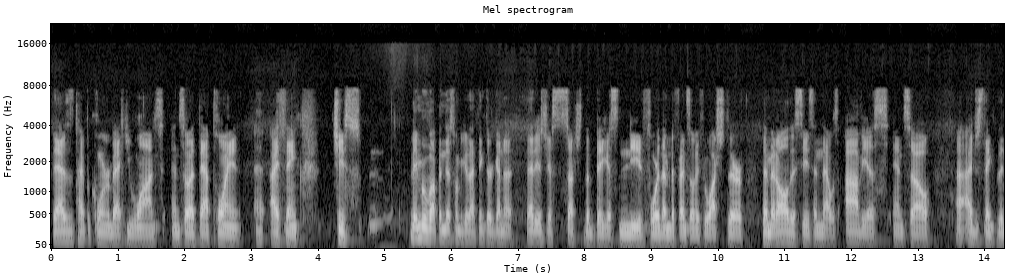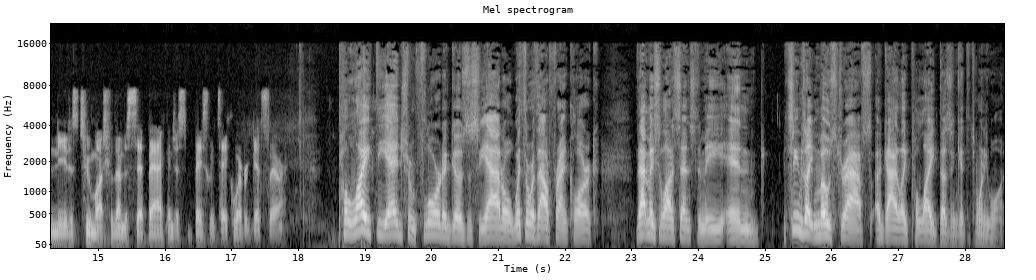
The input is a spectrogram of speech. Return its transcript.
that is the type of cornerback you want. And so at that point, I think Chiefs they move up in this one because I think they're gonna. That is just such the biggest need for them defensively. If you watch their them at all this season, that was obvious, and so I just think the need is too much for them to sit back and just basically take whoever gets there. Polite, the edge from Florida goes to Seattle with or without Frank Clark. That makes a lot of sense to me, and it seems like most drafts, a guy like Polite doesn't get to 21.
